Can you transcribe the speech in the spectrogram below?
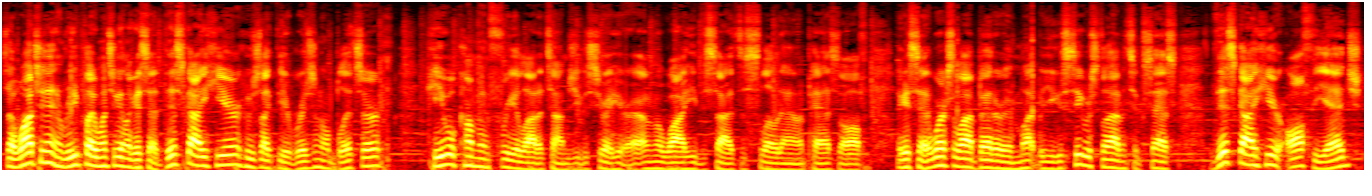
So watching it in replay, once again, like I said, this guy here, who's like the original blitzer, he will come in free a lot of times. You can see right here. I don't know why he decides to slow down and pass off. Like I said, it works a lot better in MUT, but you can see we're still having success. This guy here off the edge,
